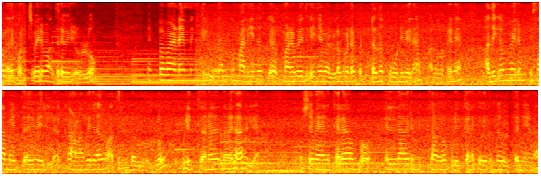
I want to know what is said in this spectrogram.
വളരെ കുറച്ച് പേര് മാത്രമേ വരുള്ളൂ. എപ്പോൾ വേണമെങ്കിൽ നമുക്ക് മലയിൽ നിന്നൊക്കെ മഴ പെയ്ത് കഴിഞ്ഞാൽ വെള്ളം ഇവിടെ പെട്ടെന്ന് കൂടി വരാം. അതുകൊണ്ട് തന്നെ അധികം പേരും ഈ സമയത്ത് വരില്ല. കാണാൻ വരിക എന്ന് മാത്രമേ ഉണ്ടാവുള്ളൂ. കുളിക്കാനോ ഒന്നും വരാറില്ല. പക്ഷേ വേനൽക്കാലം ആകുമ്പോൾ എല്ലാവരും മിക്ക ആളുകളും കുളിക്കാനൊക്കെ വരുന്നത് ഇവിടെ തന്നെയാണ്.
